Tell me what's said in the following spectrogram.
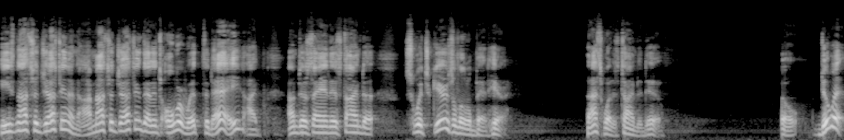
He's not suggesting, and I'm not suggesting that it's over with today. I, I'm just saying it's time to switch gears a little bit here. That's what it's time to do. So do it.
